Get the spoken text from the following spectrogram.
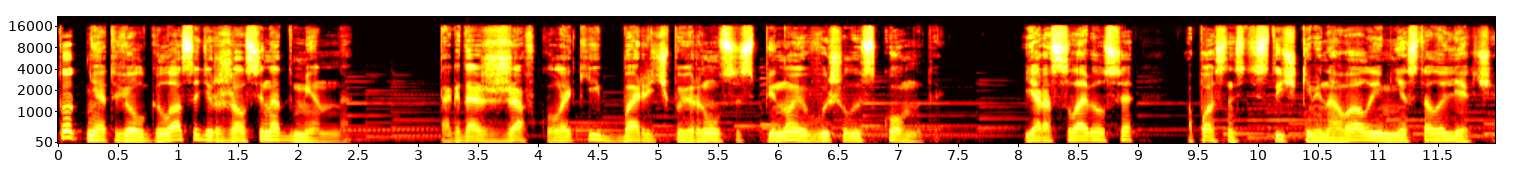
Тот не отвел глаз и держался надменно. Тогда, сжав кулаки, Барич повернулся спиной и вышел из комнаты. Я расслабился, опасность стычки миновала, и мне стало легче.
